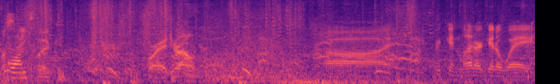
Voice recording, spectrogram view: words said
Must Oh, be quick. Before I drown. Uh, freaking let her get away.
